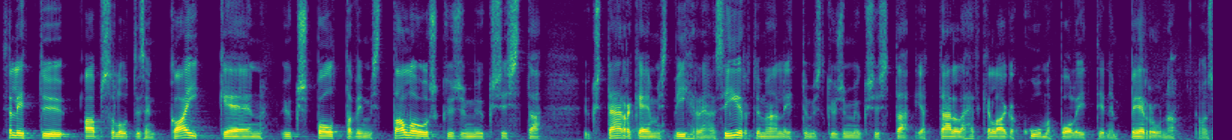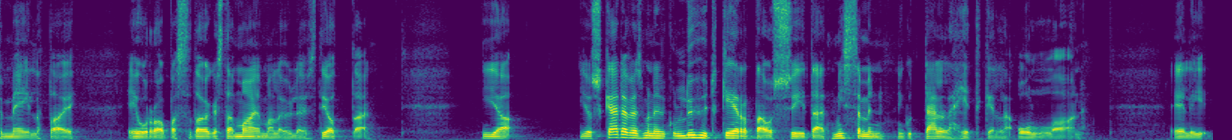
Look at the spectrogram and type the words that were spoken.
Se liittyy absoluuttisen kaikkeen, yksi polttavimmista talouskysymyksistä, yksi tärkeimmistä vihreään siirtymään liittymistä kysymyksistä ja tällä hetkellä aika kuuma poliittinen peruna, on se meillä tai Euroopassa tai oikeastaan maailmalla yleisesti ottaen. Ja jos käydään vielä niin lyhyt kertaus siitä, että missä me niin tällä hetkellä ollaan. Eli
